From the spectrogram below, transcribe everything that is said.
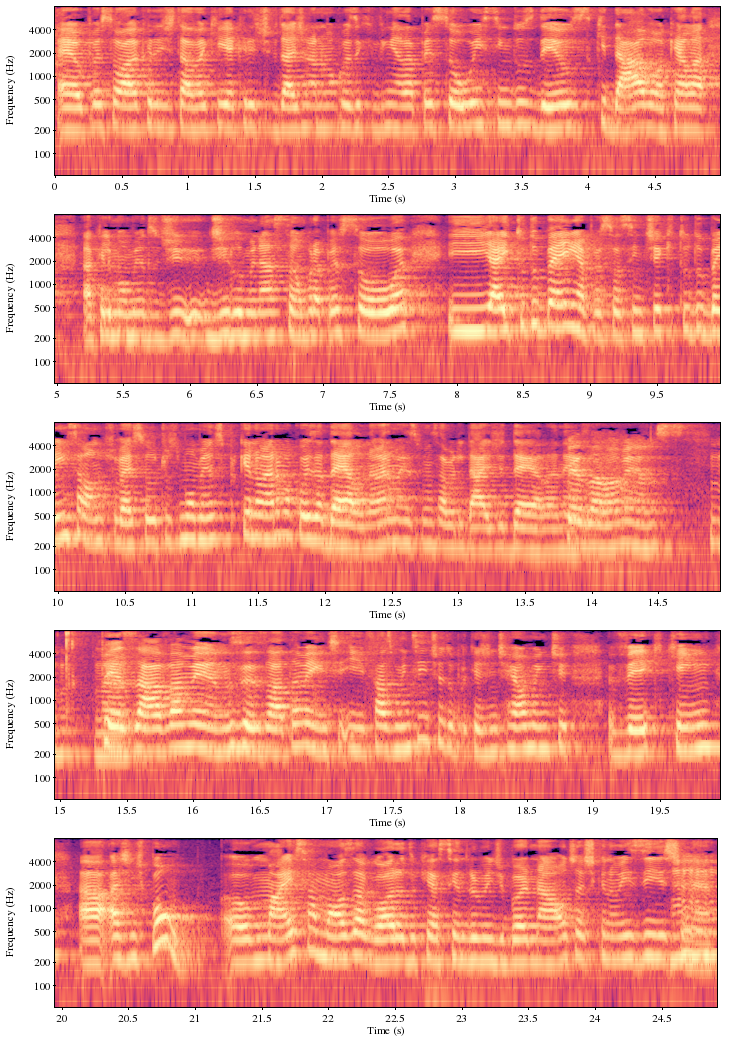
é, o pessoal acreditava que a criatividade não era uma coisa que vinha da pessoa, e sim dos deuses que davam aquela, aquele momento de, de iluminação pra pessoa. E aí tudo bem, a pessoa sentia que tudo bem se ela não tivesse outros momentos, porque não era uma coisa dela, não era uma responsabilidade dela, né? Pesava menos. né? Pesava menos, exatamente. E faz muito sentido, porque a gente realmente vê que quem. A, a gente, bom, mais famosa agora do que a síndrome de burnout, acho que não existe, né?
